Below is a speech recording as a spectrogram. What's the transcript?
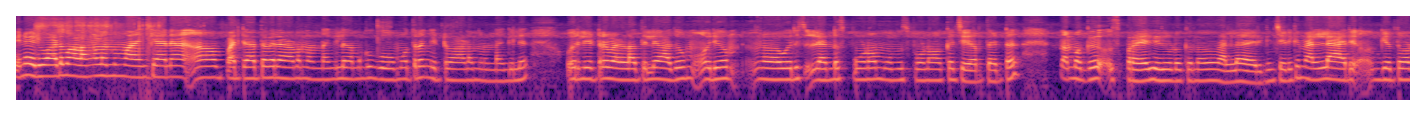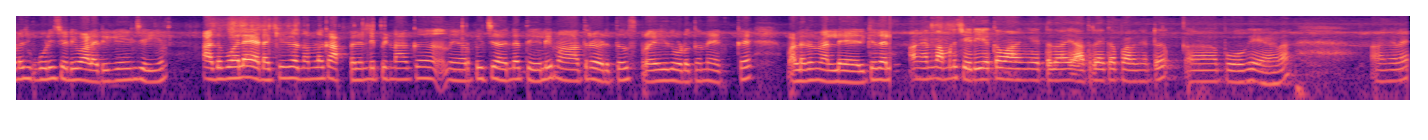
പിന്നെ ഒരുപാട് വളങ്ങളൊന്നും വാങ്ങിക്കാൻ പറ്റാത്തവരാണെന്നുണ്ടെങ്കിൽ നമുക്ക് ഗോമൂത്രം കിട്ടുകയാണെന്നുണ്ടെങ്കിൽ ഒരു ലിറ്റർ വെള്ളത്തിൽ അതും ഒരു ഒരു രണ്ട് സ്പൂണോ മൂന്ന് സ്പൂണോ ഒക്കെ ചേർത്തിട്ട് നമുക്ക് സ്പ്രേ ചെയ്ത് കൊടുക്കുന്നത് നല്ലതായിരിക്കും. ചെടിക്ക് നല്ല ആരോഗ്യത്തോടെ കൂടി ചെടി വളരുകയും ചെയ്യും. അതുപോലെ ഇടയ്ക്ക് നമ്മൾ കപ്പലണ്ടി പിണ്ണാക്ക് നേർപ്പിച്ച് അതിന്റെ തെളി മാത്രം എടുത്ത് സ്പ്രേ ചെയ്ത് കൊടുക്കുന്നതൊക്കെ വളരെ നല്ലതായിരിക്കും. അങ്ങനെ നമ്മൾ ചെടിയൊക്കെ വാങ്ങിയിട്ടതാ യാത്രയൊക്കെ പറഞ്ഞിട്ട് പോവുകയാണ്. അങ്ങനെ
